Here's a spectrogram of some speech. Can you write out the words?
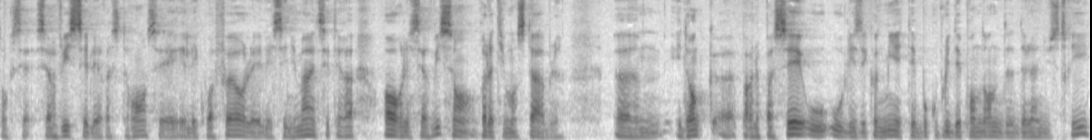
Donc, ces services, c'est les restaurants, c'est les coiffeurs, les, cinémas, etc. Or, les services sont relativement stables. Euh, et donc, par le passé, où, les économies étaient beaucoup plus dépendantes de, l'industrie,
